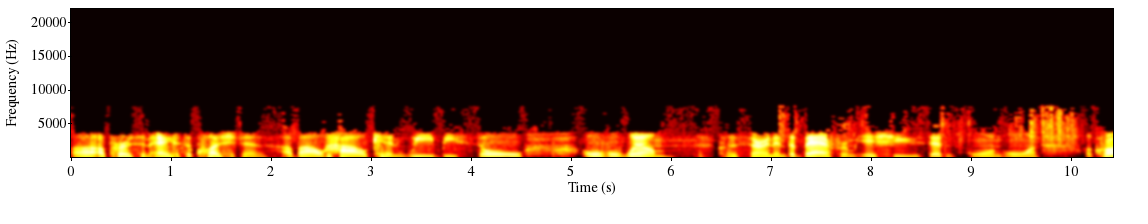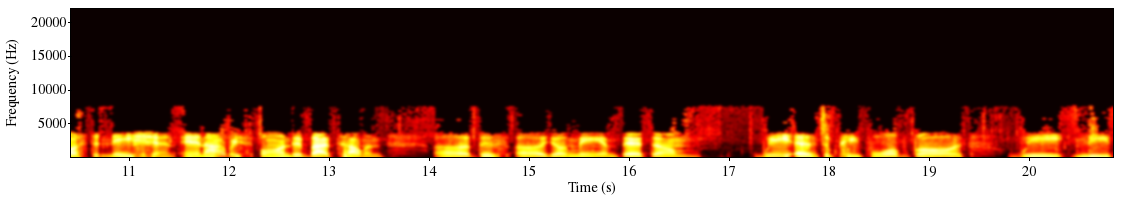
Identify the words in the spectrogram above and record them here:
uh, a person asked a question about how can we be so overwhelmed concerning the bathroom issues that is going on across the nation. And I responded by telling uh, this uh, young man that um, we, as the people of God, we need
